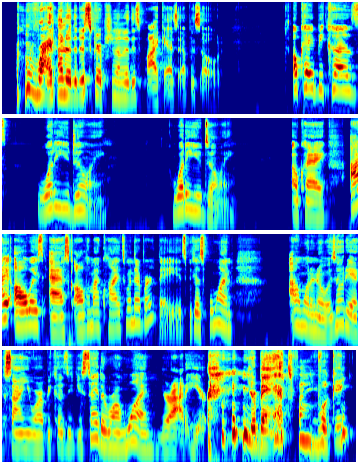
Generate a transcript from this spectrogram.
right under the description under this podcast episode. Okay, because what are you doing? What are you doing? Okay. I always ask all of my clients when their birthday is because, for one, I want to know what zodiac sign you are because if you say the wrong one, you're out of here. you're banned from booking.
